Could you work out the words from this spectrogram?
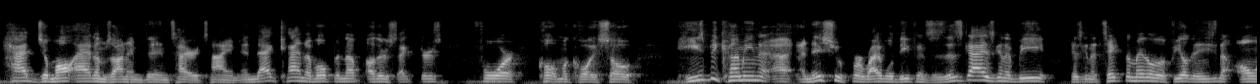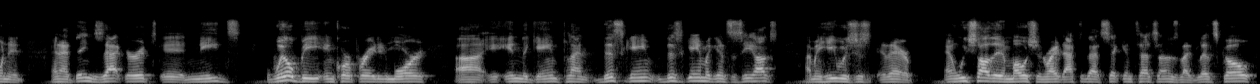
had Jamal Adams on him the entire time, and that kind of opened up other sectors for Colt McCoy. So he's becoming a, an issue for rival defenses. This guy is going to be is going to take the middle of the field and he's going to own it. And I think Zach Ertz it needs will be incorporated more uh, in the game plan. This game, this game against the Seahawks, I mean, he was just there. And we saw the emotion right after that second touchdown. It was like, let's go.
